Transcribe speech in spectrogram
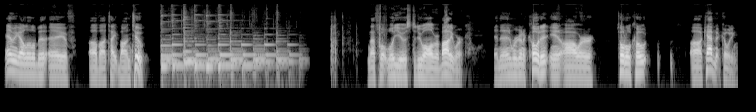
and we got a little bit of of uh, Bondo. And that's what we'll use to do all of our body work. And then we're going to coat it in our total coat uh, cabinet coating.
